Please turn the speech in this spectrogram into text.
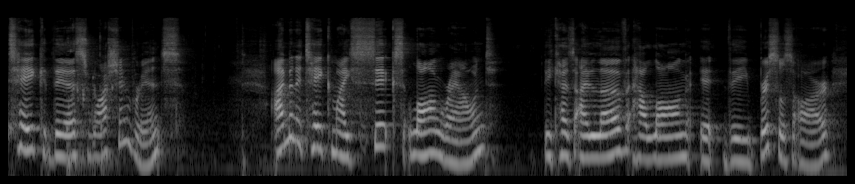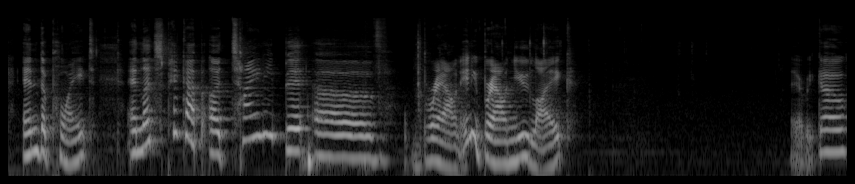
to take this wash and rinse. I'm going to take my six long round because I love how long it the bristles are and the point. And let's pick up a tiny bit of brown, any brown you like. There we go.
